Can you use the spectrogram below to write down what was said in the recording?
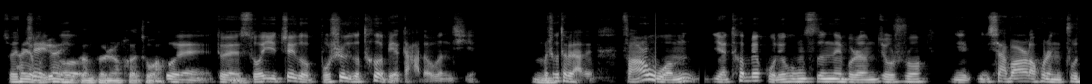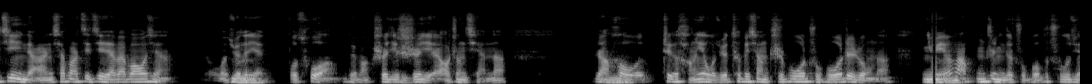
所以这个不愿意跟个人合作，对对，所以这个不是一个特别大的问题，不是个特别大的。反而我们也特别鼓励公司内部人，就是说你你下班了或者你住近一点，你下班自己借点外包去，我觉得也不错，对吧？设计师也要挣钱的。然后这个行业我觉得特别像直播主播这种的，你没办法控制你的主播不出去。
